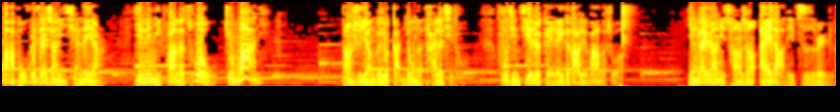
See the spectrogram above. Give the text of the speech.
爸不会再像以前那样，因为你犯了错误就骂你。”当时杨哥就感动的抬了起头，父亲接着给了一个大嘴巴子说：“应该让你尝尝挨打的滋味了。”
